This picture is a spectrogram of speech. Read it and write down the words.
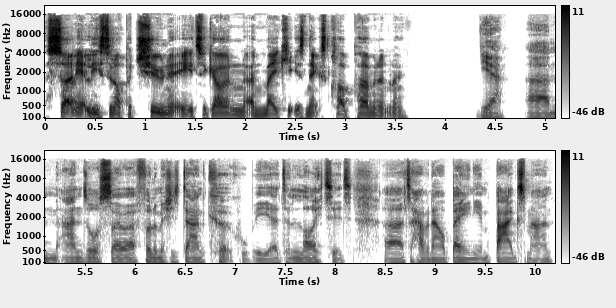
certainly at least an opportunity to go and, and make it his next club permanently. Yeah. Um, and also, uh, Fulhamish's Dan Cook will be uh, delighted uh, to have an Albanian bagsman.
